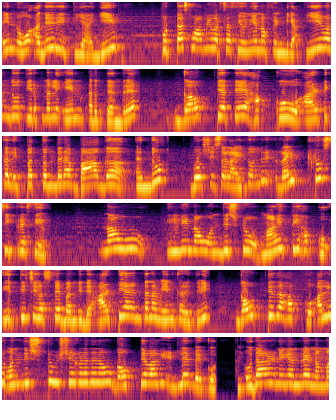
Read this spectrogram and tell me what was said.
ಇನ್ನು ಅದೇ ರೀತಿಯಾಗಿ Puttaswamy versus union of India. ಈ ಒಂದು ತೀರ್ಪಿನಲ್ಲಿ ಏನು ಬರುತ್ತೆ ಅಂದ್ರೆ, ಗೌಪ್ಯತೆ ಹಕ್ಕು ಆರ್ಟಿಕಲ್ ಇಪ್ಪತ್ತೊಂದರ ಭಾಗ ಎಂದು ಘೋಷಿಸಲಾಯಿತು ಅಂದ್ರೆ ರೈಟ್ ಟು ಸೀಕ್ರೆಸಿ ನಾವು ಇಲ್ಲಿ ನಾವು ಒಂದಿಷ್ಟು ಮಾಹಿತಿ ಹಕ್ಕು ಇತ್ತೀಚೆಗಷ್ಟೇ ಬಂದಿದೆ. ಆರ್ ಟಿ ಐ ಅಂತ ನಾವು ಏನು ಕರಿತೀವಿ? ಗೌಪ್ಯದ ಹಕ್ಕು. ಅಲ್ಲಿ ಒಂದಿಷ್ಟು ವಿಷಯಗಳನ್ನು ನಾವು ಗೌಪ್ಯವಾಗಿ ಇಡಲೇಬೇಕು. ಉದಾಹರಣೆಗೆ ಅಂದರೆ ನಮ್ಮ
